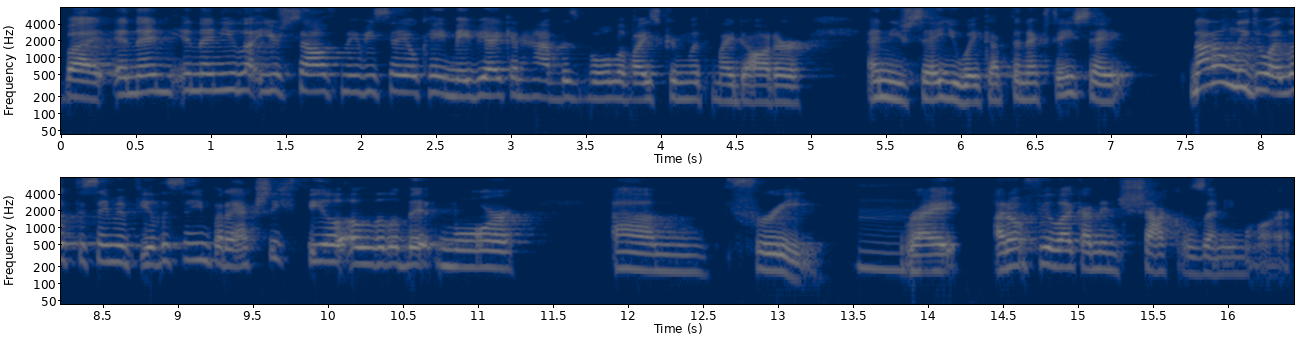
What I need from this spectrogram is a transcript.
But and then and then you let yourself maybe say, okay, maybe I can have this bowl of ice cream with my daughter. And you say, you wake up the next day, say, not only do I look the same and feel the same, but I actually feel a little bit more um, free, mm. right? I don't feel like I'm in shackles anymore.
